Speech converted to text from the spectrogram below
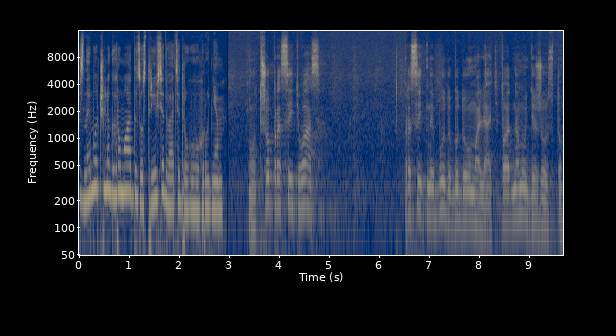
З ними очільник громади зустрівся 22 грудня. От, що просить вас? Просить не буду, буду умолять. По одному дежурству.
